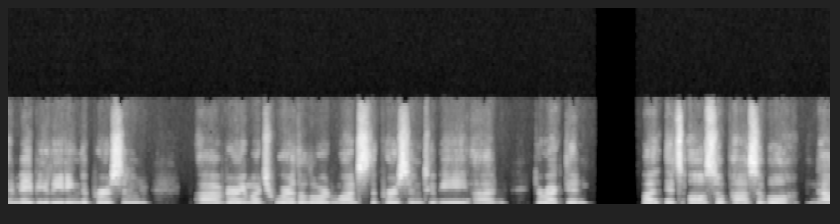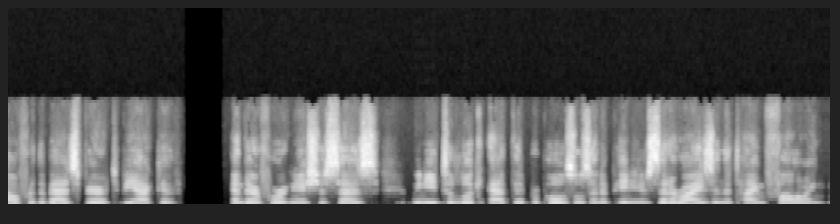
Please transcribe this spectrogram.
and may be leading the person uh, very much where the Lord wants the person to be uh, directed. But it's also possible now for the bad spirit to be active. And therefore, Ignatius says we need to look at the proposals and opinions that arise in the time following,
